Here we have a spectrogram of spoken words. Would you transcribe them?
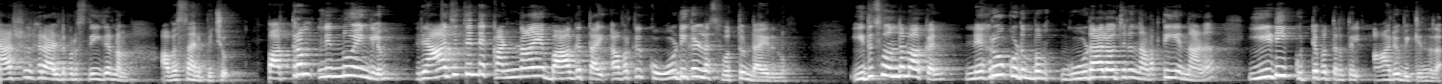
നാഷണൽ ഹെറാൾഡ് പ്രസിദ്ധീകരണം അവസാനിപ്പിച്ചു. പത്രം നിന്നുവെങ്കിലും രാജ്യത്തിന്റെ കണ്ണായ ഭാഗത്തായി അവർക്ക് കോടികളുടെ സ്വത്തുണ്ടായിരുന്നു. ഇത് സ്വന്തമാക്കാൻ നെഹ്റു കുടുംബം ഗൂഢാലോചന നടത്തിയെന്നാണ് ഇ ഡി കുറ്റപത്രത്തിൽ ആരോപിക്കുന്നത്.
